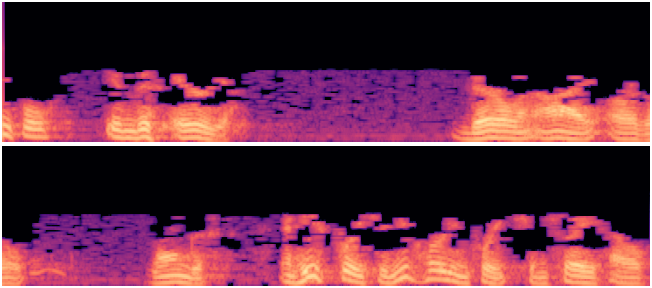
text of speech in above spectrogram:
people in this area, Daryl and I are the longest. And he's preaching. You've heard him preach and say how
